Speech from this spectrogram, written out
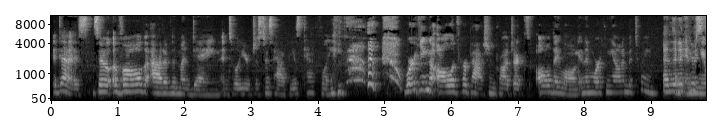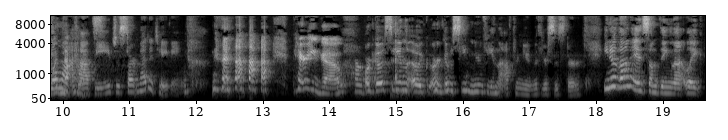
It does. So evolve out of the mundane until you're just as happy as Kathleen, working all of her passion projects all day long, and then working out in between. And then and if you're still not Netflix. happy, just start meditating. there you go. Perfect. Or go see an, or go see a movie in the afternoon with your sister. You know that is something that like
